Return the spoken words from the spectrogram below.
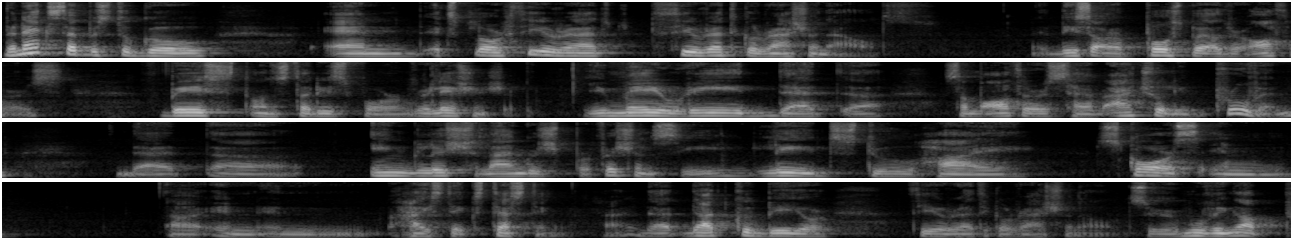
The next step is to go and explore theoret theoretical rationales. These are posed by other authors based on studies for relationship. You may read that uh, some authors have actually proven that uh, English language proficiency leads to high scores in, uh, in, in high stakes testing. Right? That, that could be your theoretical rationale. So you're moving up.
